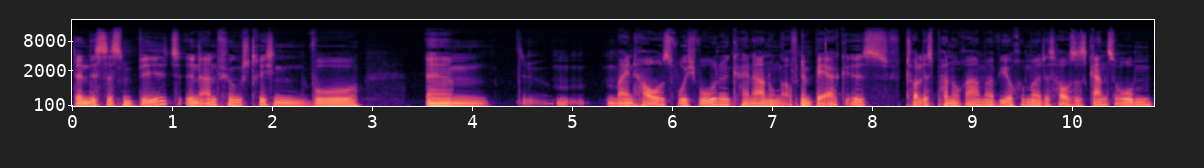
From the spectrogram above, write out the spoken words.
dann ist das ein Bild in Anführungsstrichen, wo ähm, mein Haus, wo ich wohne, keine Ahnung, auf einem Berg ist, tolles Panorama, wie auch immer, das Haus ist ganz oben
